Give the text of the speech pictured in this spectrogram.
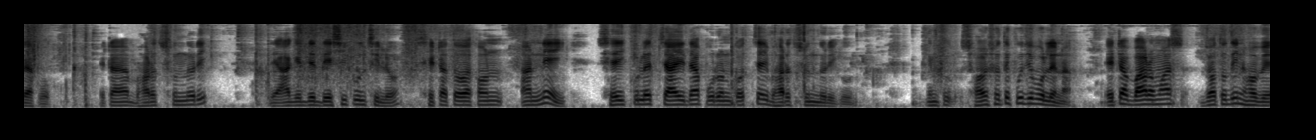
ব্যাপক। এটা ভারত সুন্দরী, যে আগে যে দেশি কুল ছিল, সেটা তো এখন আর নেই। সেই কুলের চাহিদা পূরণ করছে এই ভারত সুন্দরী কুল। কিন্তু সরস্বতী পুজো বলে না, এটা বারো মাস যতদিন হবে,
